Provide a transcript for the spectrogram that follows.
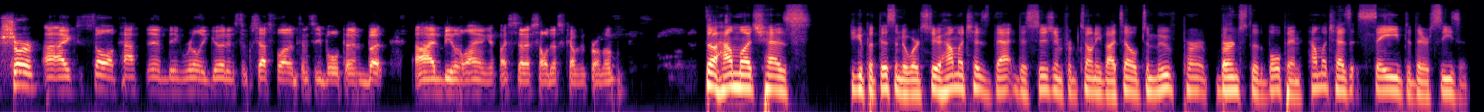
Sure, I saw a path to him being really good and successful out of Tennessee bullpen, but I'd be lying if I said I saw this coming from him. So, how much has you could put this into words too? How much has that decision from Tony Vitello to move per- Burns to the bullpen? How much has it saved their season?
